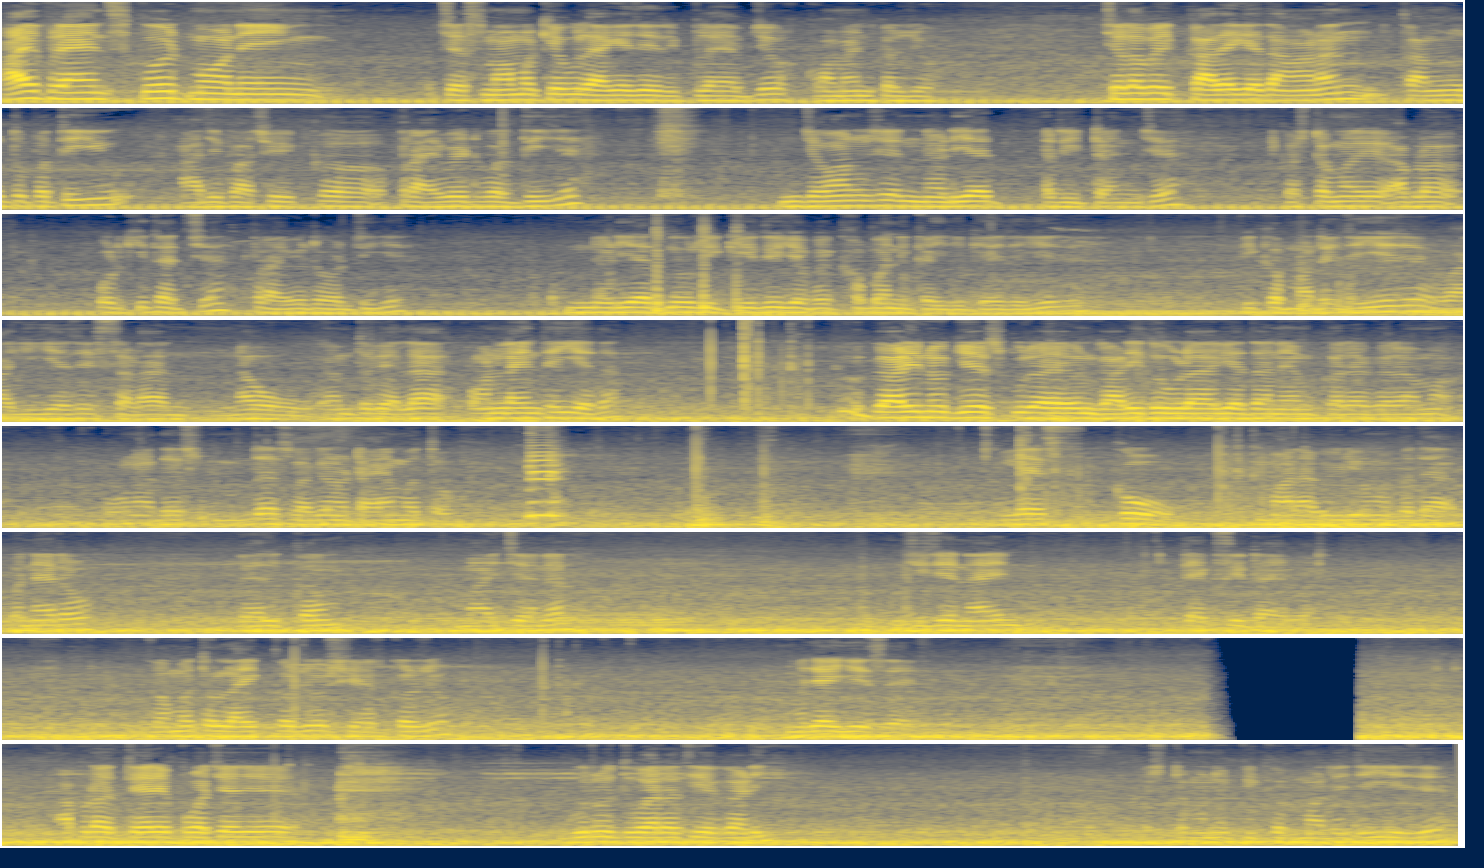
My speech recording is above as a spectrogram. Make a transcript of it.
હાય friends good morning ચશ્મામાં કેવું લાગે છે? રિપ્લાય આપજો કોમેન્ટ કરજો. ચલો ભાઈ, કાલે ગયા હતા આણંદ, કાલનું તો પતી ગયું. આજે પાછું એક પ્રાઇવેટ વર્ધી છે. જવાનું છે નડિયાદ રિટર્ન છે. કસ્ટમરે આપણા ઓળખીતા જ છે પ્રાઇવેટ વર્ધી છે. નડિયાદનું કીધું છે, ભાઈ, ખબર નહીં કઈ જગ્યાએ જઈએ છીએ. પિકઅપ માટે જઈએ છીએ. વાગી ગયા છે સાડા નવ. એમ તો પહેલાં ઓનલાઈન થઈ ગયા હતા. ગાડીનો ગેસ પુરાયો અને ગાડી દોડાવી ગયા હતા ને એમ કર્યા કર્યામાં. પોણા દસ દસ વાગ્યાનો ટાઈમ હતો. લેસ ગો મારા વિડીયોમાં બધા બને રહો. Welcome my channel GJ nine taxi driver ગમે તો લાઈક કરજો શેર કરજો. મજા આવી જશે. આપણે અત્યારે પહોંચ્યા છે ગુરુદ્વારાથી અગાડી. ગાડી કસ્ટમરને પિકઅપ માટે જઈએ છીએ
